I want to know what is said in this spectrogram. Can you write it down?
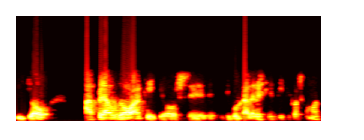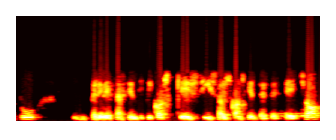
Y yo aplaudo a aquellos eh, divulgadores científicos como tú, periodistas científicos, que sí sois conscientes de este hecho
